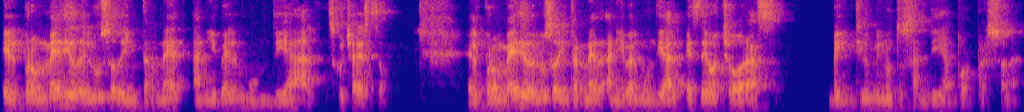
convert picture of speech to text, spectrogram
el promedio del uso de Internet a nivel mundial, escucha esto, el promedio del uso de Internet a nivel mundial es de 8 horas 21 minutos al día por persona.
